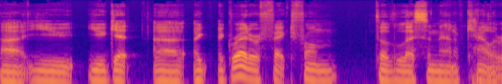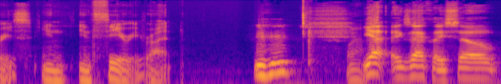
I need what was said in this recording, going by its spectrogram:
uh, you you get uh, a, a greater effect from the less amount of calories in in theory, right? Mhm. Yeah, exactly. So,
